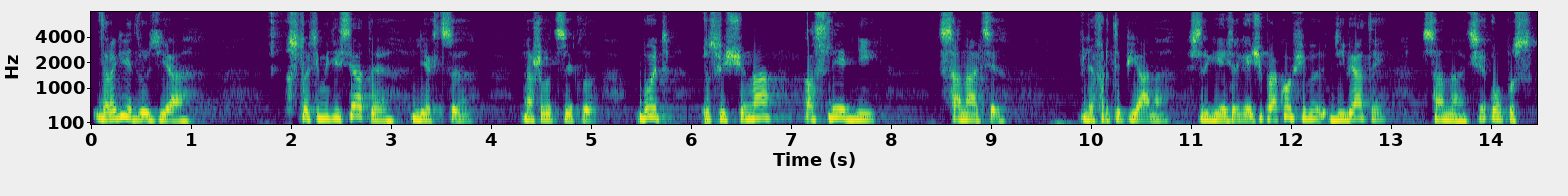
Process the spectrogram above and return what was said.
Дорогие друзья, 170-я лекция нашего цикла будет посвящена последней сонате для фортепиано Сергея Сергеевича Прокофьева, девятой сонате, опус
